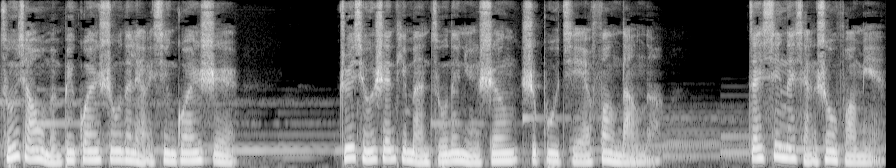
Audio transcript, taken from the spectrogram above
从小我们被灌输的两性观是：追求身体满足的女生是不洁放荡的，在性的享受方面，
